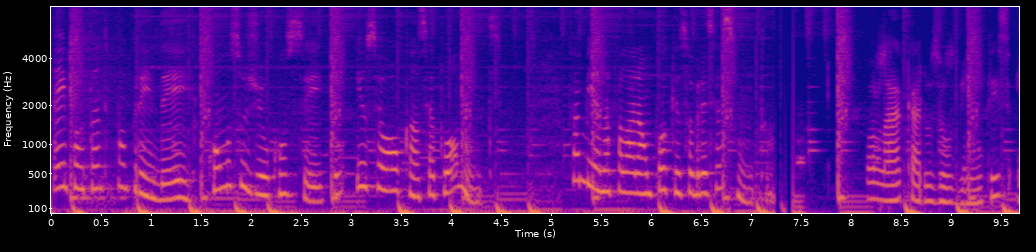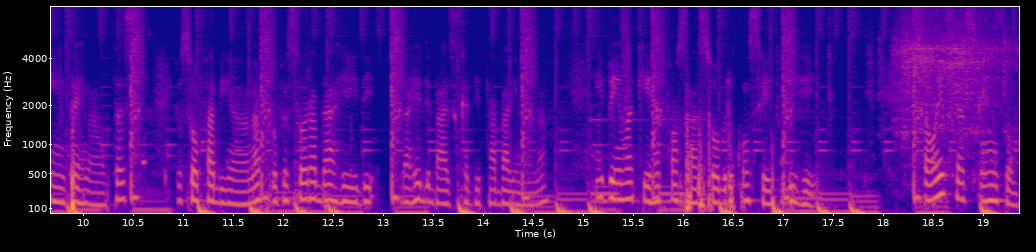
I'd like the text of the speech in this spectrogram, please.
é importante compreender como surgiu o conceito e o seu alcance atualmente. Fabiana falará um pouquinho sobre esse assunto. Olá, caros ouvintes e internautas. Eu sou Fabiana, professora da rede, da rede básica de Itabaiana e venho aqui reforçar sobre o conceito de rede. Então, esse assunto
